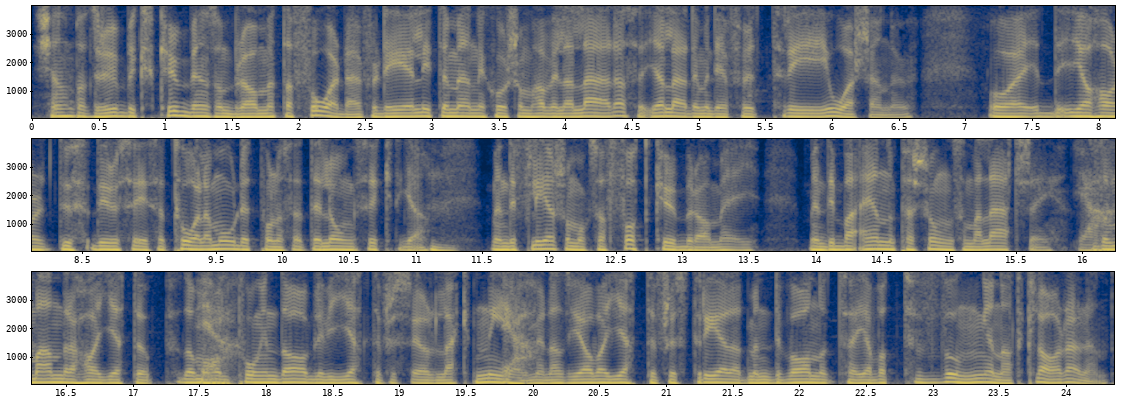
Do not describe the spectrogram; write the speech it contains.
Det känns som att Rubiks kub är en sån bra metafor där, för det är lite människor som har velat lära sig. Jag lärde mig det för tre år sedan nu. Och jag har, det du säger, så tålamodet på något sätt, det långsiktiga. Mm. Men det är fler som också har fått kuber av mig. Men det är bara en person som har lärt sig. Ja. De andra har gett upp. De har ja. hållit på en dag, blivit jättefrustrerade och lagt ner. Ja. Medan jag var jättefrustrerad, men det var något, så här, jag var tvungen att klara den.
